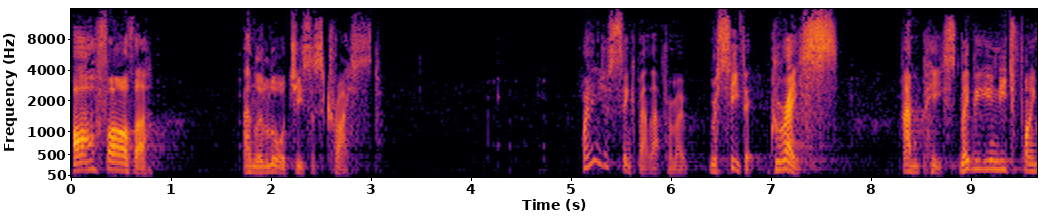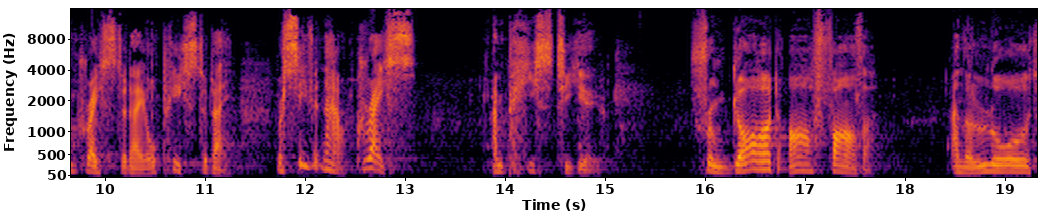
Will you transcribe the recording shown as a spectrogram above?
our Father, and the Lord Jesus Christ. Why don't you just think about that for a moment? Receive it. Grace and peace. Maybe you need to find grace today or peace today. Receive it now. Grace and peace to you from God our Father and the Lord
